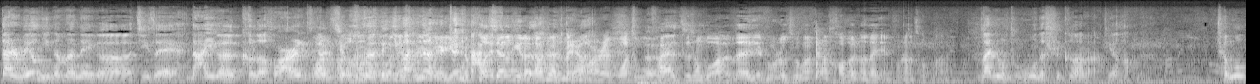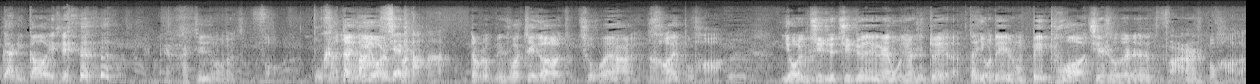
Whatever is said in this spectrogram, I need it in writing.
但是没有你那么那个鸡贼，拿一个可乐环儿求婚，一般的也也是真破先例了，当时没人玩这个。我我发现自从我在演出时候求婚，还好多人都在演出上求婚。万众瞩目的时刻嘛，挺好的，成功概率高一些。哎，还真有否的，不可能吧但也有人现场啊，但是我跟你说，这个求婚啊，好也不好。嗯，有人拒绝拒绝那个人，我觉得是对的，但有那种被迫接受的人反而是不好的。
